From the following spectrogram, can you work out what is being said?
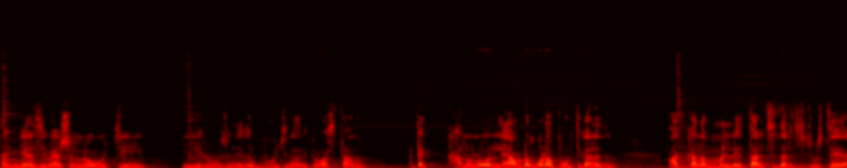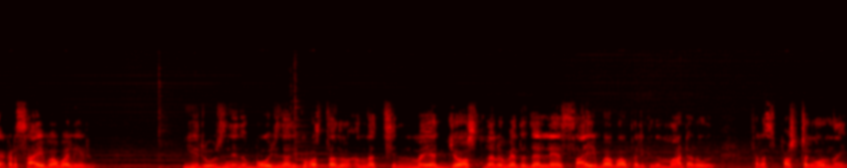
సన్యాసి వేషంలో వచ్చి ఈరోజు నేను భోజనానికి వస్తాను. అంటే కళలో లేవటం కూడా పూర్తి కాలేదు. ఆ కళ మళ్ళీ తరచి తరచి చూస్తే అక్కడ సాయిబాబా లేరు ఈరోజు నేను భోజనానికి వస్తాను అన్న చిన్మయ జ్యోత్స్నలు వెదజల్లే సాయిబాబా పలికిన మాటలు చాలా స్పష్టంగా ఉన్నాయి.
